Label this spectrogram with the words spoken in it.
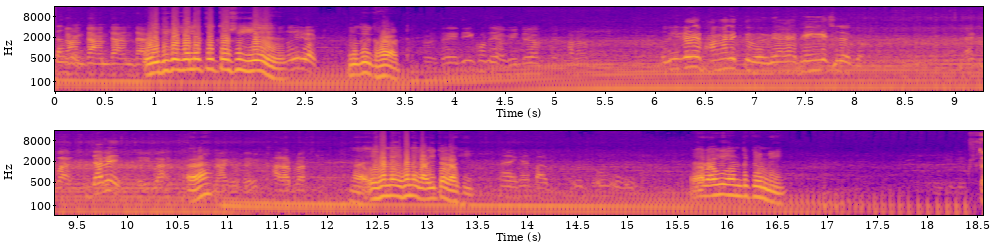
ডান ডান ডান ডান ওইদিকে গেলে তো তো সে ইয়ে নদীর ঘাট। নদীর ঘাট। ওদিকে ভাঙা দেখতে পাবে ভেঙে গেছিল একদম। একবার। যাবে? এইবার। হ্যাঁ? না খারাপ রাস্তা। না এখানে এখানে গাড়িটা রাখি হ্যাঁ এখানে রাখি এখান থেকে নেই। তো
